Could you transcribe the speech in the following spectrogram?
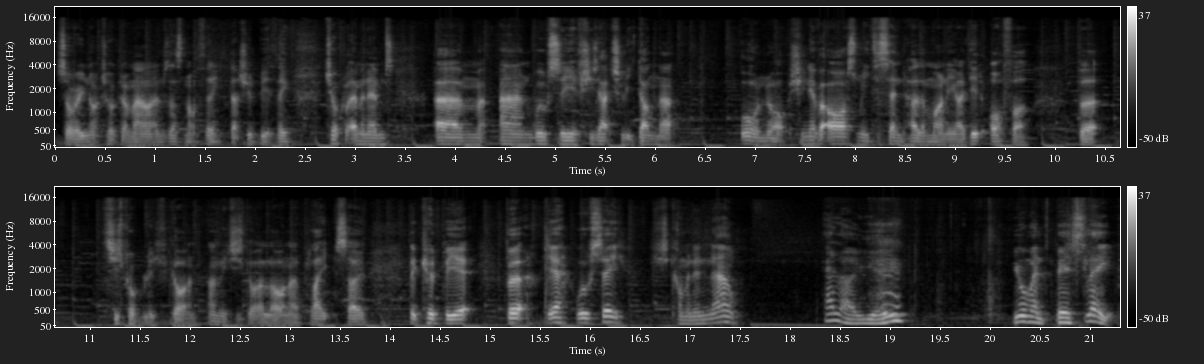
Sorry, not chocolate M&Ms, that's not a thing. That should be a thing. Chocolate M&Ms. Um, and we'll see if she's actually done that or not. She never asked me to send her the money. I did offer, but she's probably forgotten. I mean, she's got a lot on her plate, so it could be it. But yeah, we'll see. She's coming in now. Hello, you. You're meant to be asleep.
